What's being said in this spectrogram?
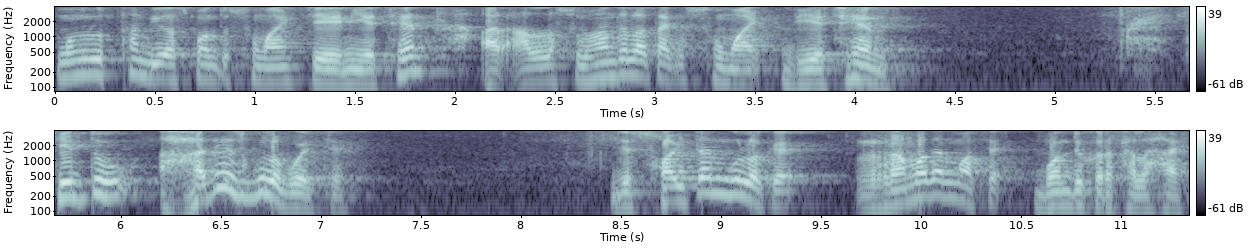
পুনরুত্থান দিবস পর্যন্ত সময় চেয়ে নিয়েছেন আর আল্লাহ সুবহানাল্লাহ তাকে সময় দিয়েছেন। কিন্তু হাদিসগুলো বলছে যে শয়তানগুলোকে রামাদান মাসে বন্দি করে ফেলা হয়।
